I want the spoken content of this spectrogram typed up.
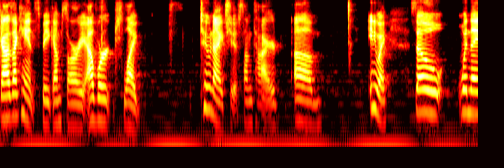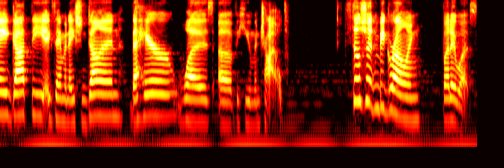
Guys, I can't speak. I'm sorry. I worked like two night shifts. I'm tired. Um. Anyway, so when they got the examination done, the hair was of a human child. Still shouldn't be growing, but it was.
